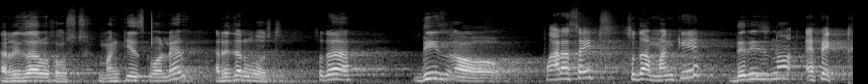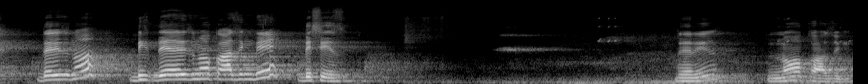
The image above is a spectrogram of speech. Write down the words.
a reserve host. Monkey is called as a reserve host. So the these uh, parasites so the monkey there is no effect. There is no there is no causing the disease. There is no causing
